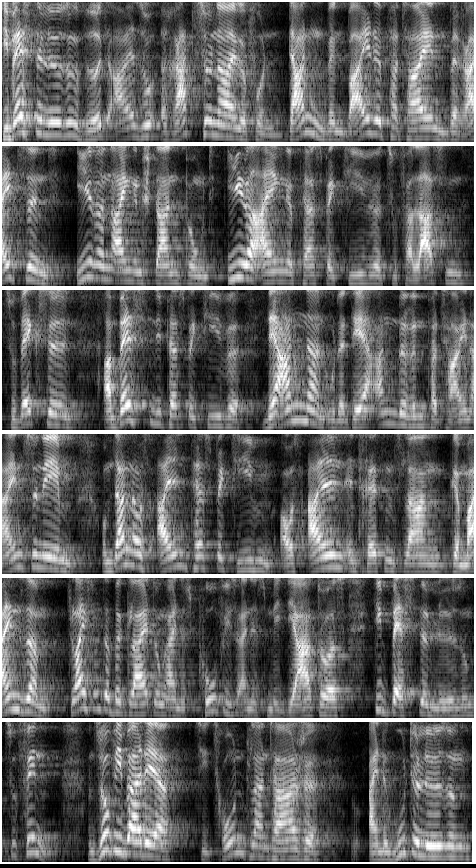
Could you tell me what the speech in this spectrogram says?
Die beste Lösung wird also rational gefunden. Dann, wenn beide Parteien bereit sind, ihren eigenen Standpunkt, ihre eigene Perspektive zu verlassen, zu wechseln, am besten die Perspektive der anderen oder der anderen Parteien einzunehmen, um dann aus allen Perspektiven, aus allen Interessenslagen gemeinsam, vielleicht unter Begleitung eines Profis, eines Mediators, die beste Lösung zu finden. Und so wie bei der Zitronenplantage eine gute Lösung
